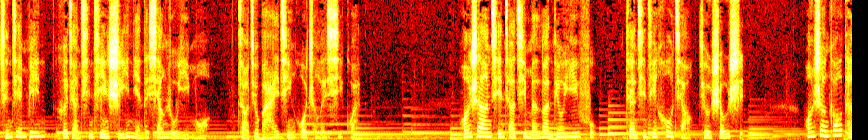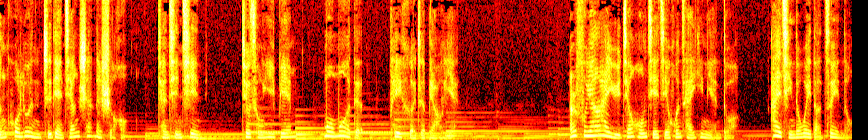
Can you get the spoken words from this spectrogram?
陈建斌和蒋勤勤十一年的相濡以沫，早就把爱情活成了习惯。皇上前脚进门乱丢衣服，蒋勤勤后脚就收拾；皇上高谈阔论指点江山的时候，蒋勤勤就从一边默默的。配合着表演，而福原爱与江宏杰结婚才一年多，爱情的味道最浓，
